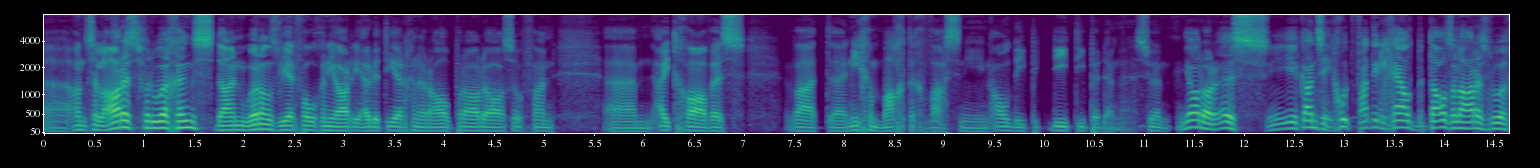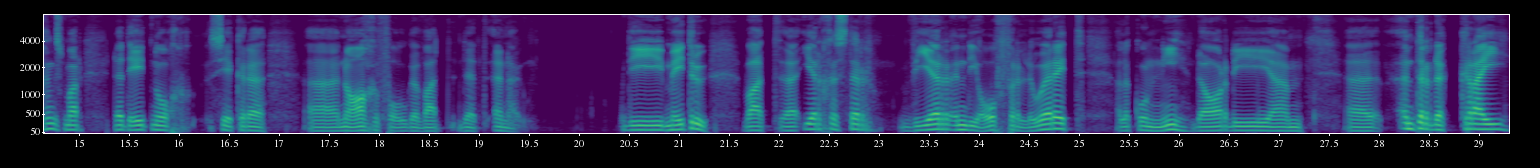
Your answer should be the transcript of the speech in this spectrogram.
uh aan salarisverhogings dan hoor ons weer volgende jaar die ouditeur-generaal praat daarso van ehm um, uitgawes wat uh, nie gemagtig was nie en al die die tipe dinge. So ja, daar is jy kan sê, goed, vat hierdie geld, betaal salarisverhogings, maar dit het nog sekere uh nagevolge wat dit inhou. Die metro wat uh, eergister weer in die hof verloor het. Hulle kon nie daardie ehm um, uh interdik kry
